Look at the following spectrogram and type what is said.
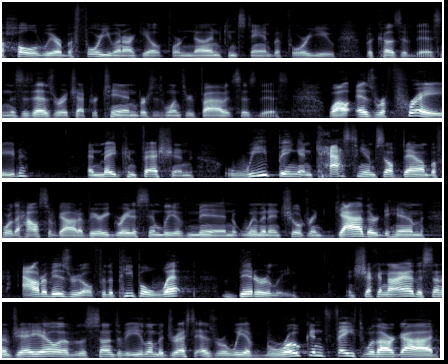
Behold, we are before you in our guilt, for none can stand before you because of this. And this is Ezra chapter 10, verses 1 through 5. It says this While Ezra prayed and made confession, weeping and casting himself down before the house of God, a very great assembly of men, women, and children gathered to him out of Israel, for the people wept bitterly. And Shechaniah, the son of Jael of the sons of Elam, addressed Ezra We have broken faith with our God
